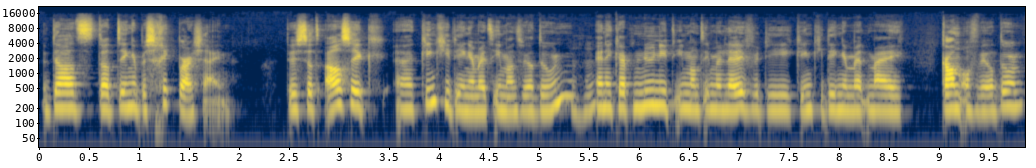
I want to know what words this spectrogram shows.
dat, dat dingen beschikbaar zijn. Dus dat als ik eh, kinky dingen met iemand wil doen, Mhm. en ik heb nu niet iemand in mijn leven die kinky dingen met mij kan of wil doen,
